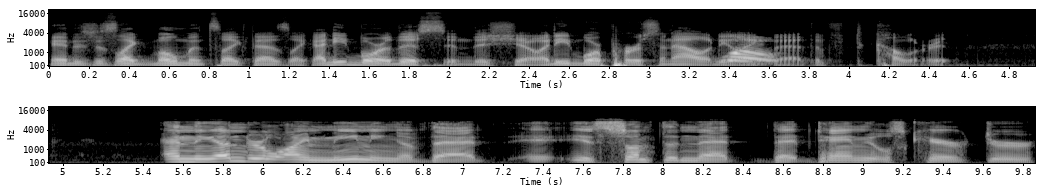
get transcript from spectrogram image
And it's just like moments like that. It's like I need more of this in this show. I need more personality Whoa. like that to, to color it. and the underlying meaning of that is something that that Daniel's character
